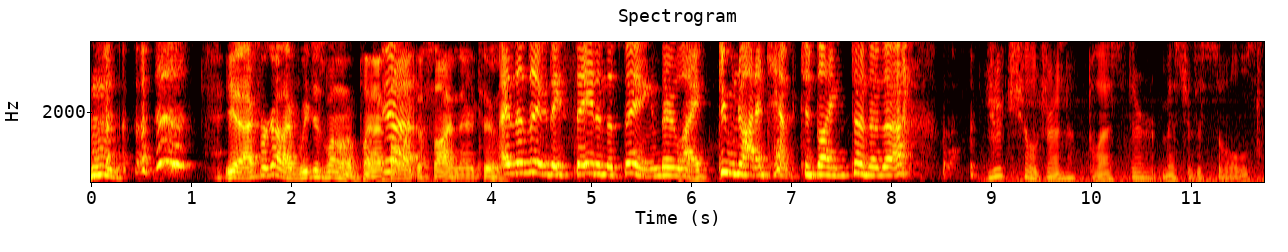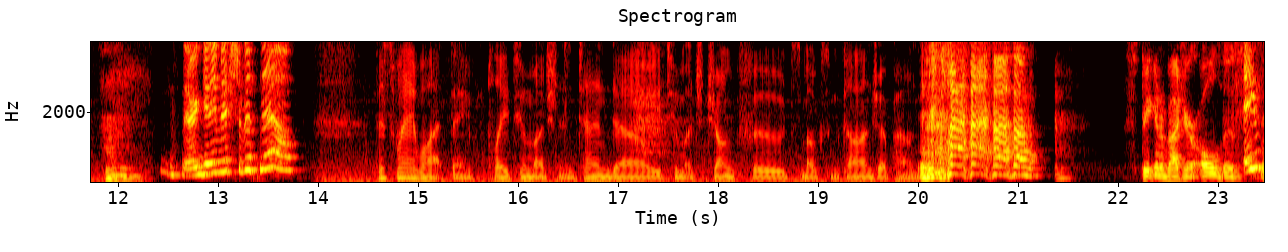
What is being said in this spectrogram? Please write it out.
like. Yeah, I forgot. I, we just went on a plane. I saw like the sign there too. and then they, they say it in the thing. They're like, do not attempt to like da da da. Your children, bless their mischievous souls. They're getting mischievous now. This way, what? They play too much Nintendo, eat too much junk food, smoke some ganja, pound. Speaking about your oldest. Excuse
